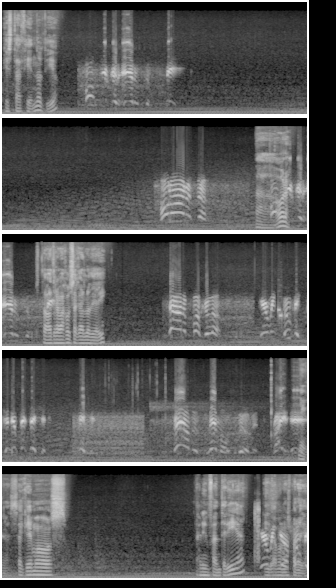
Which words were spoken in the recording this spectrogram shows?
¿Qué está haciendo, tío? Ahora. Estaba trabajo sacarlo de ahí. Here we moving to new position. Venga, saquemos a la infantería y vámonos para allá.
